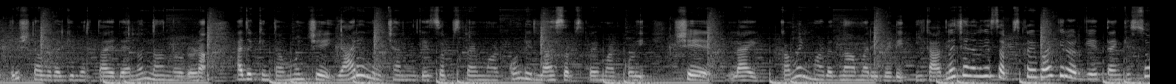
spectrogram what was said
ಅದೃಷ್ಟ ಒದಗಿ ಬರ್ತಾ ಇದೆ ಅನ್ನೋದು ನಾನು ನೋಡೋಣ. ಅದಕ್ಕಿಂತ ಮುಂಚೆ ಯಾರೇನು ಚಾನಲ್ಗೆ ಸಬ್ಸ್ಕ್ರೈಬ್ ಮಾಡ್ಕೊಂಡಿಲ್ಲ, ಸಬ್ಸ್ಕ್ರೈಬ್ ಮಾಡ್ಕೊಳ್ಳಿ. ಶೇರ್, ಲೈಕ್, ಕಮೆಂಟ್ ಮಾಡೋದನ್ನ ಮರಿಬೇಡಿ. ಈಗಾಗಲೇ ಚಾನಲ್ಗೆ ಸಬ್ಸ್ಕ್ರೈಬ್ ಆಗಿರೋರಿಗೆ ಥ್ಯಾಂಕ್ ಯು ಸೋ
